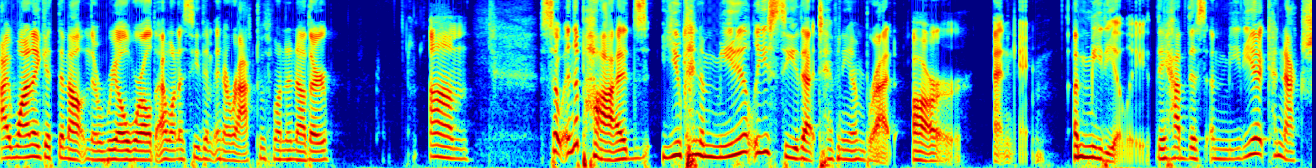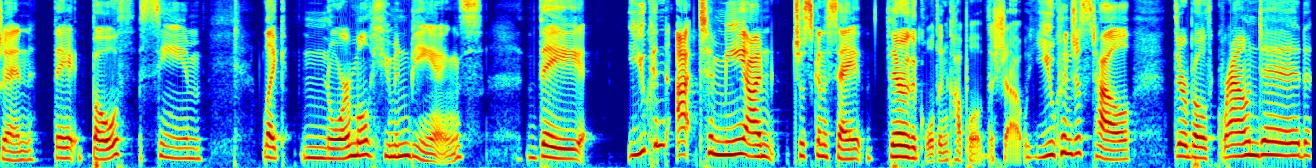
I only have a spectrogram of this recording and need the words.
I want to get them out in the real world. I want to see them interact with one another. Um so in the pods, you can immediately see that Tiffany and Brett are endgame. Immediately. They have this immediate connection. They both seem like normal human beings. They you can uh, to me I'm just going to say they're the golden couple of the show. You can just tell they're both grounded,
